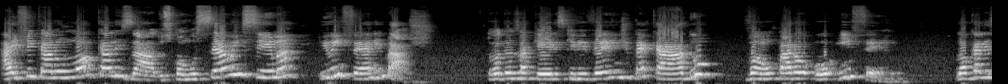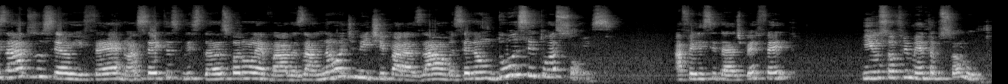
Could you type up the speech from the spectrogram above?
Aí ficaram localizados como o céu em cima e o inferno embaixo. Todos aqueles que viverem de pecado vão para o inferno. Localizados no céu e inferno, as seitas cristãs foram levadas a não admitir para as almas senão duas situações: a felicidade perfeita e o sofrimento absoluto.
